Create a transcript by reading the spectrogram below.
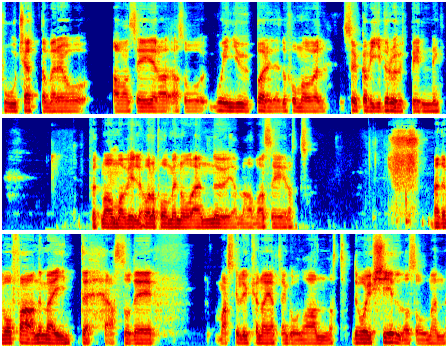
fortsätta med det och avancera, alltså gå in djupare i det, då får man väl söka vidare utbildning. För att man, om man vill hålla på med något ännu jävla avancerat. Men det var fan i mig inte, alltså det, man skulle ju kunna egentligen gå något annat. Det var ju chill och så, men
